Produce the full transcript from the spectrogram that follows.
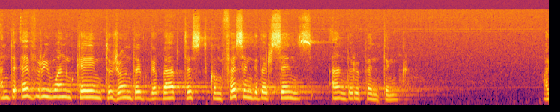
And everyone came to John the Baptist confessing their sins and repenting. I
